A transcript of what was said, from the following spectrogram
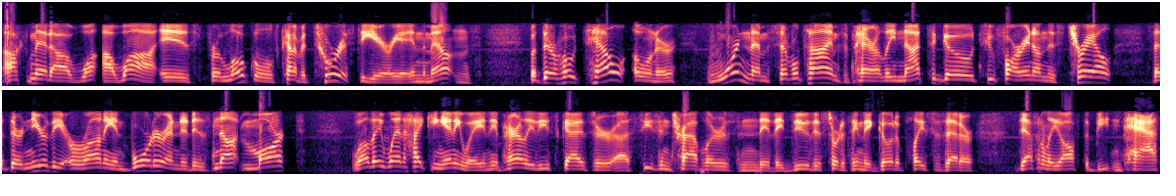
Ahmed Awa, Awa is for locals kind of a touristy area in the mountains. But their hotel owner warned them several times, apparently, not to go too far in on this trail, that they're near the Iranian border and it is not marked. Well, they went hiking anyway, and apparently these guys are uh, seasoned travelers, and they they do this sort of thing. They go to places that are definitely off the beaten path.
